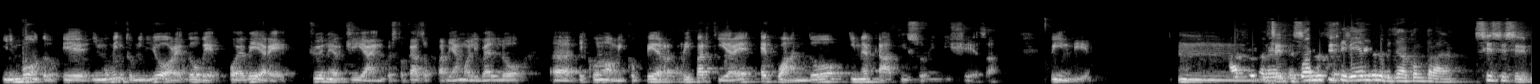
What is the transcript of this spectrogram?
Il, modo, eh, il momento migliore dove puoi avere più energia, in questo caso parliamo a livello eh, economico per ripartire è quando i mercati sono in discesa. Quindi Mm, Assolutamente, se, quando se, si vendono bisogna comprare. Sì, sì, sì,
